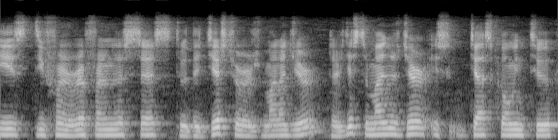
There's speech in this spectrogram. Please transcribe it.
is different references to the gestures manager. The gesture manager is just going to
